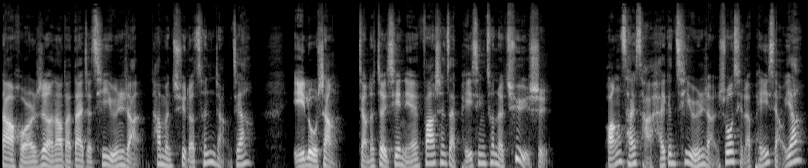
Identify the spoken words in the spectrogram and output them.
大伙儿热闹的带着戚云染他们去了村长家，一路上讲着这些年发生在裴新村的趣事。黄彩彩还跟戚云染说起了裴小丫。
